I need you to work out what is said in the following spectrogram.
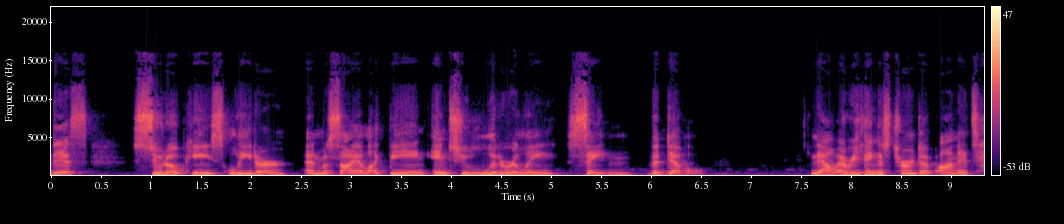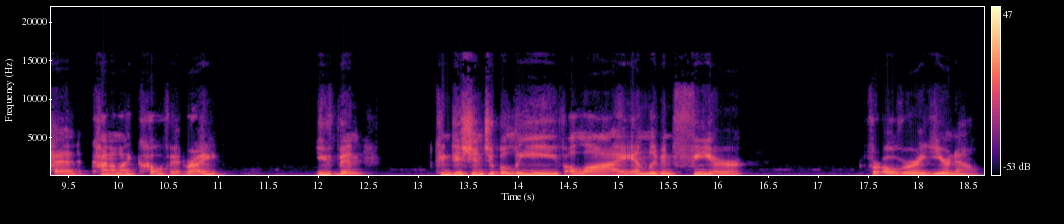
this pseudo peace leader and Messiah like being into literally Satan, the devil. Now everything is turned up on its head, kind of like COVID, right? You've been conditioned to believe a lie and live in fear for over a year now.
